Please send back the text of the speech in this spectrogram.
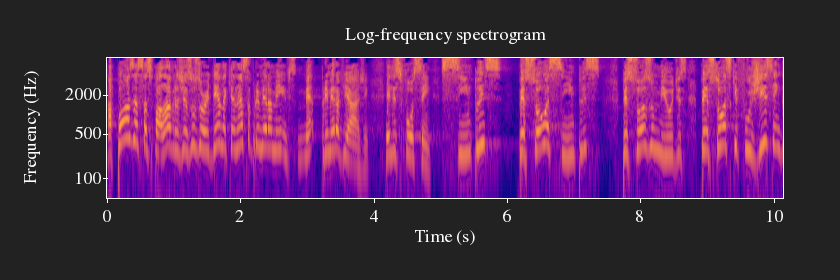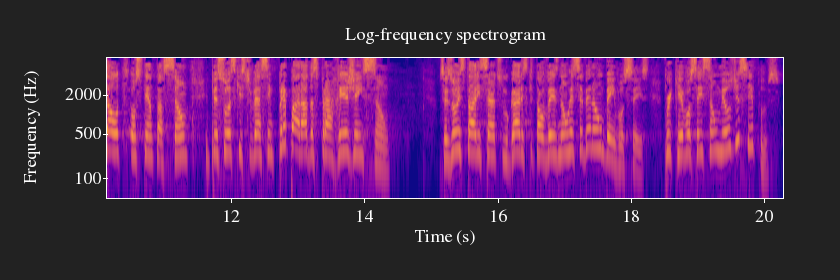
após essas palavras, Jesus ordena que nessa primeira, primeira viagem, eles fossem simples, pessoas simples, pessoas humildes, pessoas que fugissem da ostentação e pessoas que estivessem preparadas para a rejeição. Vocês vão estar em certos lugares que talvez não receberão bem vocês, porque vocês são meus discípulos.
